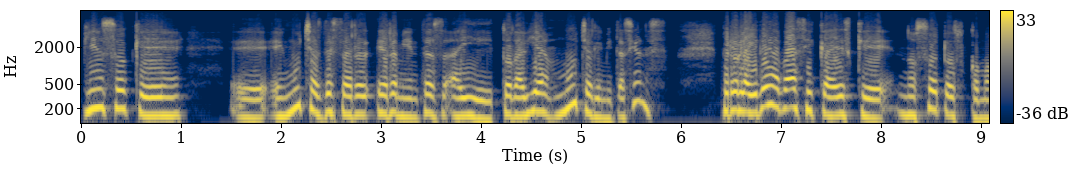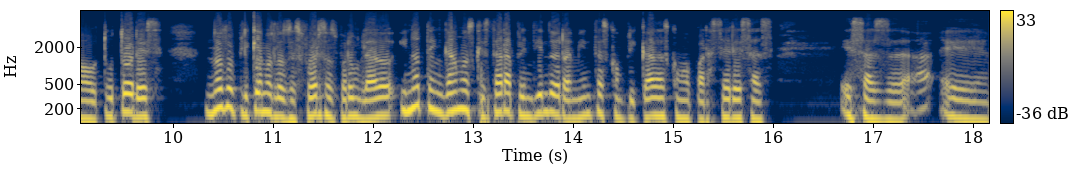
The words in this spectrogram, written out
Pienso que eh, en muchas de estas herramientas hay todavía muchas limitaciones. Pero la idea básica es que nosotros como tutores no dupliquemos los esfuerzos por un lado y no tengamos que estar aprendiendo herramientas complicadas como para hacer esas, esas eh,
